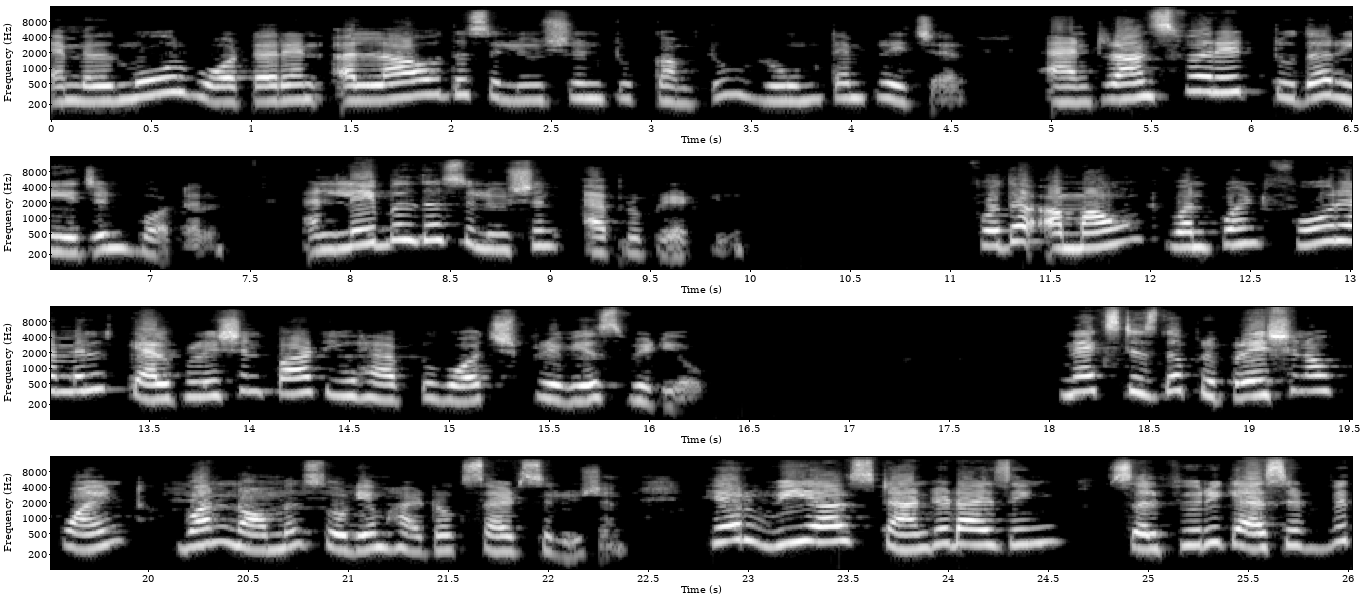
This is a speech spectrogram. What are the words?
ml more water and allow the solution to come to room temperature and transfer it to the reagent bottle and label the solution appropriately. For the amount 1.4 ml calculation part you have to watch previous video. Next is the preparation of 0.1 normal sodium hydroxide solution. Here we are standardizing sulfuric acid with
